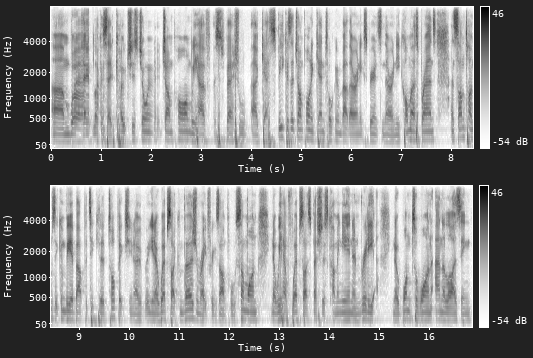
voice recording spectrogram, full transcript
um, where, like I said, coaches join jump on. We have special uh, guest speakers that jump on again, talking about their own experience in their own e-commerce brands, and sometimes it can be about particular topics. You know, you know, website conversion rate, for example. Someone, you know, we have website specialists coming in and really, you know, one-to-one analyzing,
